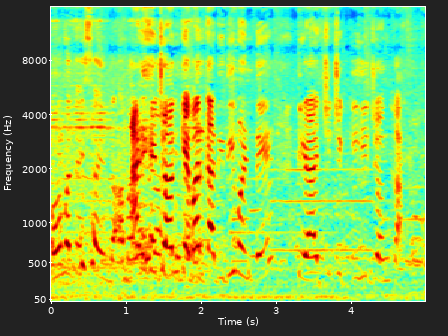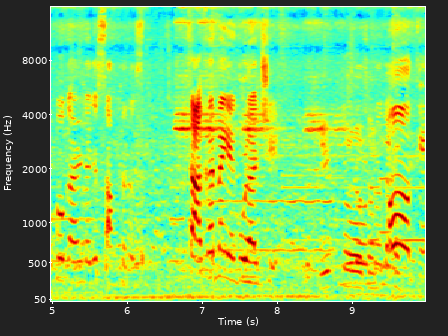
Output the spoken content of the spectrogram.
हो मग तेच आणि हे जंक आहे बरं का? दिदी म्हणते तिळाची चिक्की ही जंक आहे. हो कारण त्याच्यात साखर असते. साखर नाहीये गुळाची आहे. केक ओके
